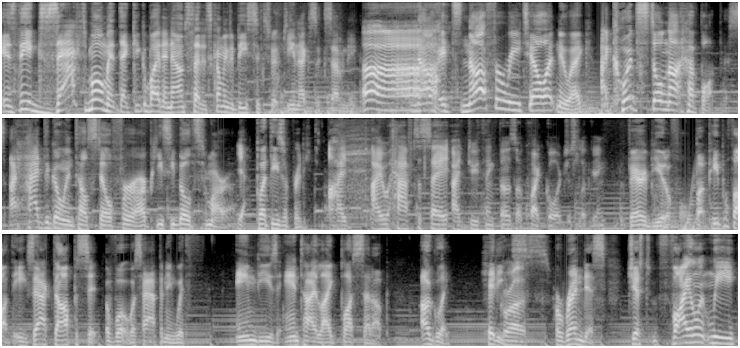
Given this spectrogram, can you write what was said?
is the exact moment that Gigabyte announced that it's coming to B650 and X670. Ah, Now, it's not for retail at Newegg. I could still not have bought this. I had to go Intel still for our PC builds tomorrow. Yeah. But these are pretty. I I have to say I do think those are quite gorgeous looking. Very beautiful. But people thought the exact opposite of what was happening with AMD's anti-lag plus setup. Ugly, hideous, Gross. horrendous, just violently,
